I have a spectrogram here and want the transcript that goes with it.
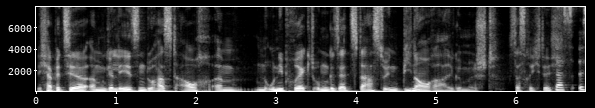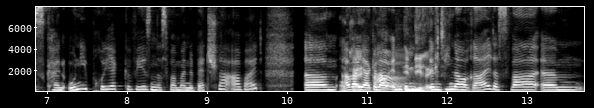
Ich habe jetzt hier ähm, gelesen, du hast auch ähm, ein Uni-Projekt umgesetzt, da hast du in Binaural gemischt. Ist das richtig? Das ist kein Uni-Projekt gewesen, das war meine Bachelorarbeit. Ähm, Okay. Aber ja, genau, Ah. in, in, Binaural, das war ähm,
